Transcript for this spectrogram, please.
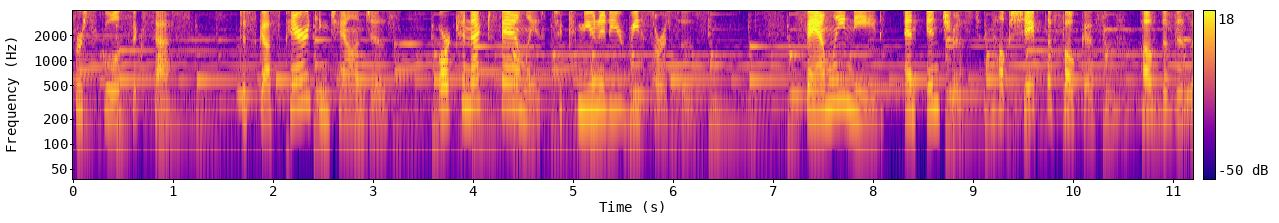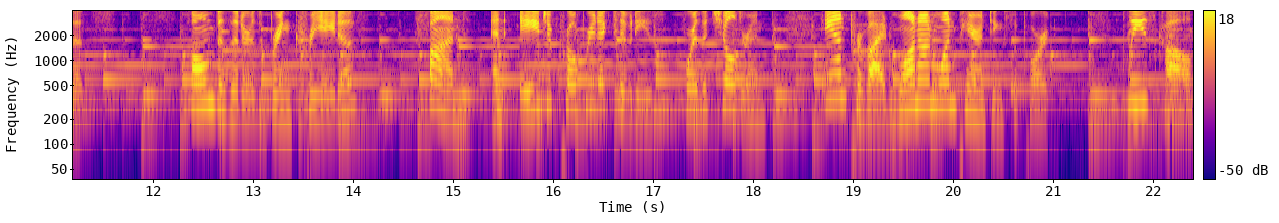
for school success, discuss parenting challenges, or connect families to community resources. Family need and interest help shape the focus of the visits. Home visitors bring creative, fun, and age appropriate activities for the children and provide one on one parenting support. Please call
